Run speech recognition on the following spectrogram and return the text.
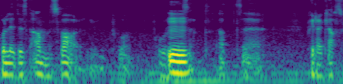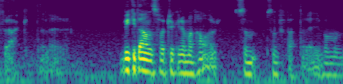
politiskt ansvar på, på olika mm. sätt. Att eh, skildra klassförakt eller... Vilket ansvar tycker du man har som, som författare i vad man...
